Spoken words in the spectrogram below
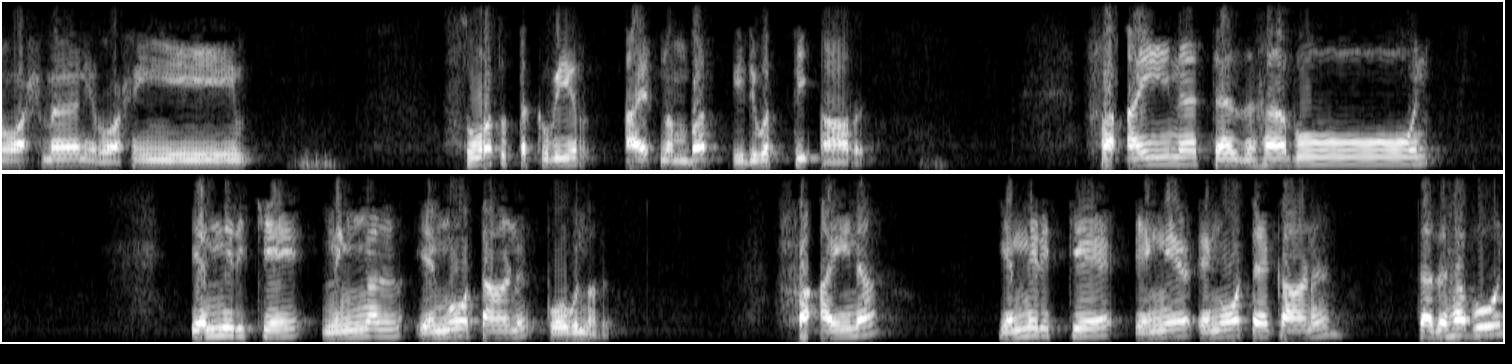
റഹ്മാനി റഹീം സൂറത്തു തക്വീർ ആയത് നമ്പർ ഇരുപത്തി ആറ് ഫഅൈന തസ്ഹബൂൻ. എന്നിരിക്കെ നിങ്ങൾ എങ്ങോട്ടാണ് പോകുന്നത്? ഫഐന എന്നിരിക്കെ എങ്ങേ എങ്ങോട്ടേക്കാണ്? തദ്ഹബൂൻ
